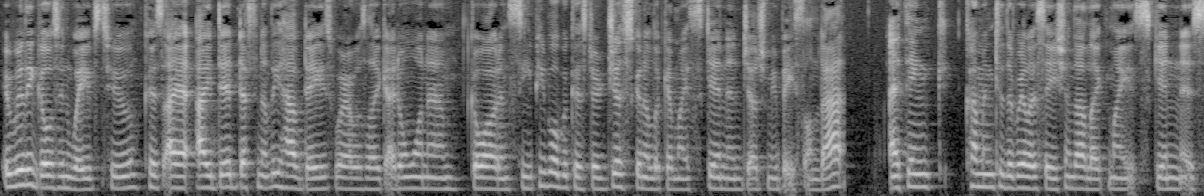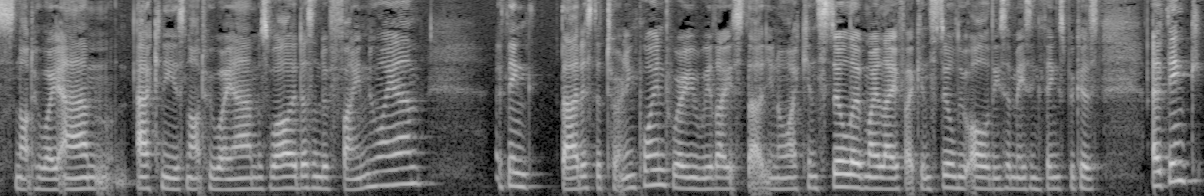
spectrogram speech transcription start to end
it really goes in waves too because I, I did definitely have days where i was like i don't want to go out and see people because they're just going to look at my skin and judge me based on that I think coming to the realization that like my skin is not who I am, acne is not who I am as well. It doesn't define who I am. I think that is the turning point where you realize that you know I can still live my life. I can still do all of these amazing things because I think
